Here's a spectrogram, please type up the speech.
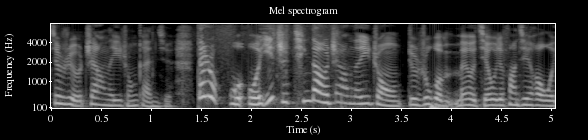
就是有这样的一种感觉，但是我我一直听到这样的一种，就如果没有结果就放弃以后，我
